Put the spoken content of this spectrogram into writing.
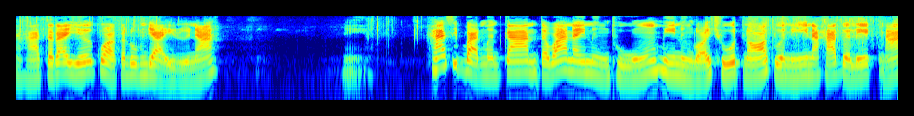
นะคะ จะได้เยอะกว่ากระดุมใหญ่หรือนะ นี่ 50 บาทเหมือนกัน แต่ว่าใน 1 ถุงมี 100 ชุดเนาะตัวนี้นะคะ ตัวเล็กนะ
